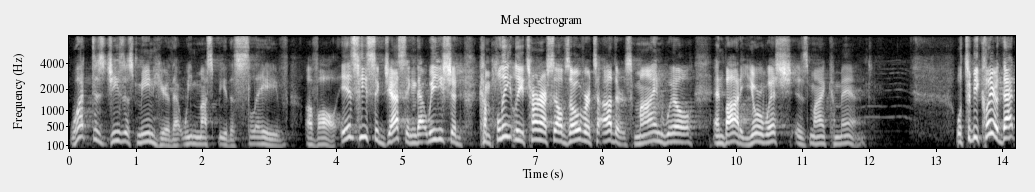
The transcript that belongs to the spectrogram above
What does Jesus mean here that we must be the slave of all? Is he suggesting that we should completely turn ourselves over to others, mind, will, and body? Your wish is my command. Well, to be clear, that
